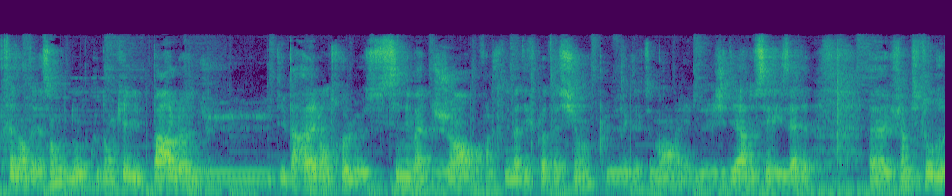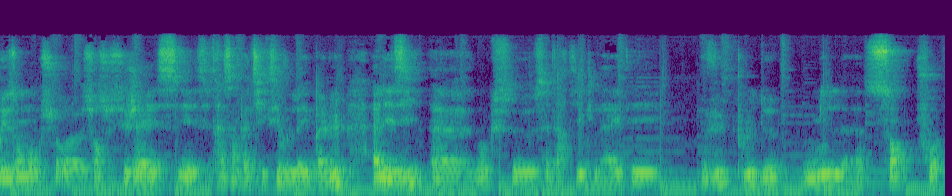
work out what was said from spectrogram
très intéressant, donc, dans lequel il parle des parallèles entre le cinéma de genre, enfin le cinéma d'exploitation plus exactement, et le JDR de série Z. Euh, il fait un petit tour d'horizon donc sur, euh, sur ce sujet et c'est très sympathique si vous ne l'avez pas lu, allez-y. Euh, donc cet article a été vu plus de 1100 fois.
